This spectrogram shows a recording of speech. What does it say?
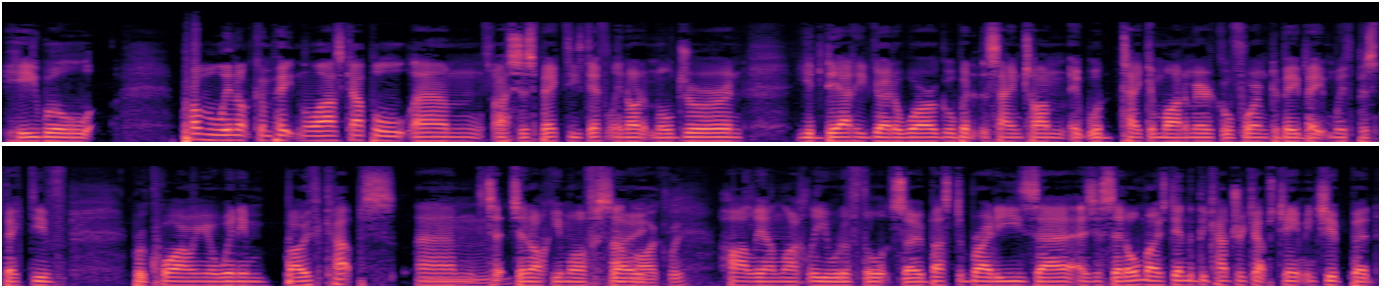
he will probably not compete in the last couple. Um, I suspect he's definitely not at Mildura, and you'd doubt he'd go to Warragul, but at the same time, it would take a minor miracle for him to be beaten with perspective requiring a win in both cups um, mm. to, to, knock him off. So unlikely. highly unlikely, you would have thought. So Buster Brady's, uh, as you said, almost ended the Country Cups championship, but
